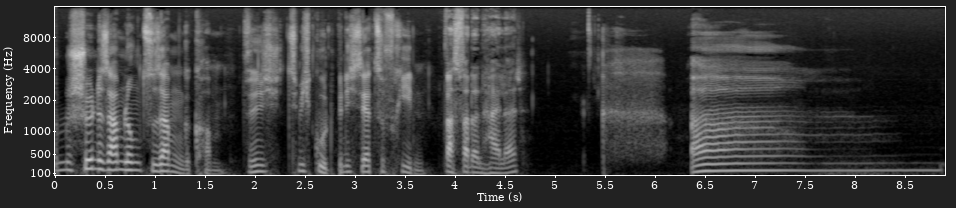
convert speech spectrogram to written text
eine schöne Sammlung zusammengekommen. Finde ich ziemlich gut, bin ich sehr zufrieden. Was war dein Highlight? Ähm,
